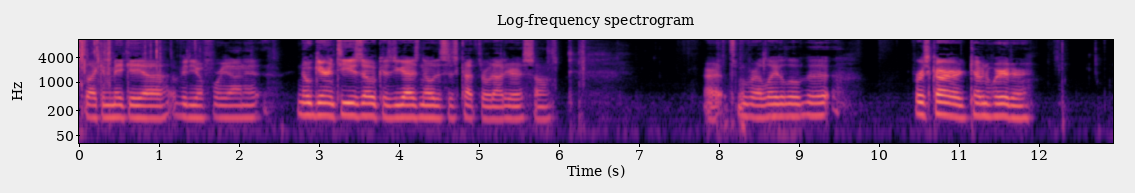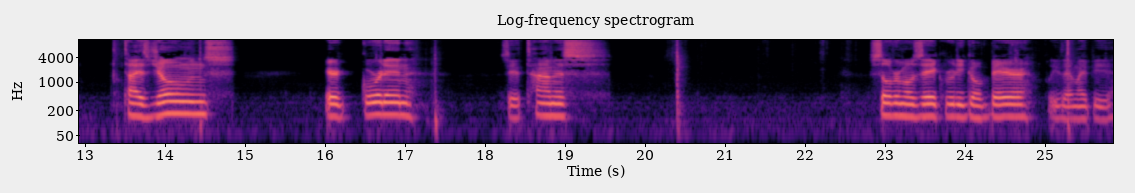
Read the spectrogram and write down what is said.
so I can make a, uh, a video for you on it. No guarantees though, because you guys know this is cutthroat out here. So, all right, let's move our light a little bit. First card, Kevin Huerter. Tyus Jones. Eric Gordon. Isaiah Thomas. Silver Mosaic, Rudy Gobert. I believe that might be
